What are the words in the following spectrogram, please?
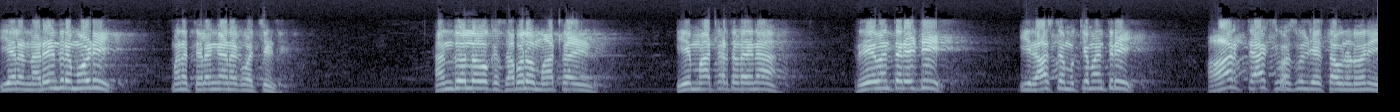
ఇవాళ నరేంద్ర మోడీ మన తెలంగాణకు వచ్చిండు. అందులో ఒక సభలో మాట్లాడిండు. ఏం మాట్లాడతాడు ఆయన? రేవంత్ రెడ్డి ఈ రాష్ట్ర ముఖ్యమంత్రి ఆర్ ట్యాక్స్ వసూలు చేస్తా ఉన్నాడు అని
